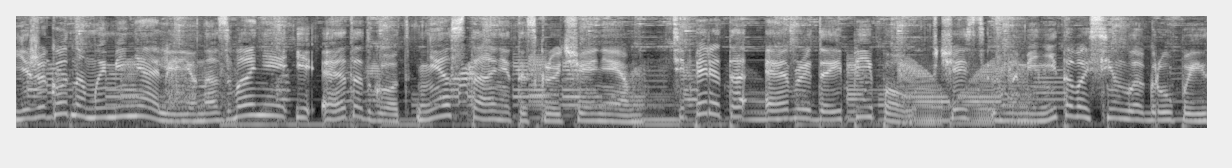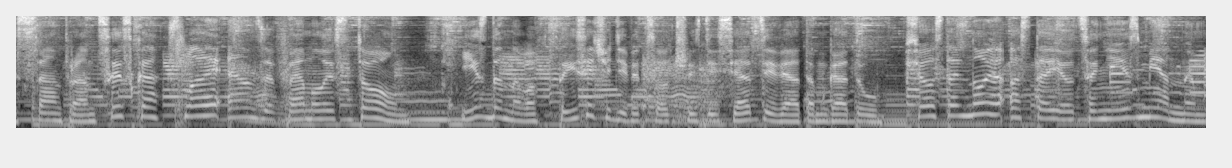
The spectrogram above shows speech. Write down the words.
Ежегодно мы меняли ее название, и этот год не станет исключением. Теперь это Everyday People в честь знаменитого сингла группы из Сан-Франциско Sly and the Family Stone, изданного в 1969 году. Все остальное остается неизменным.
